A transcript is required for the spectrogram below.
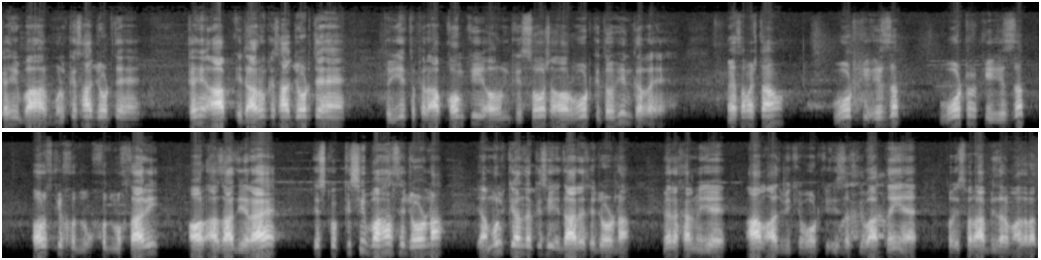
कहीं बाहर मुल्क के साथ जोड़ते हैं कहीं, आप इदारों के साथ जोड़ते हैं तो ये तो फिर आप कौम की और उनकी सोच और वोट की तोहन कर रहे हैं। मैं समझता हूँ, वोट की इज़्ज़त, वोटर की इज़्ज़त और उसकी खुद खुद मुख्तारी और आज़ादी राय, इसको किसी बाहर से जोड़ना या मुल्क के अंदर किसी इदारे से जोड़ना, मेरे ख्याल में ये आम आदमी के वोट की इज़्ज़त की बात नहीं है तो इस पर आप भी ज़रा माजरत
